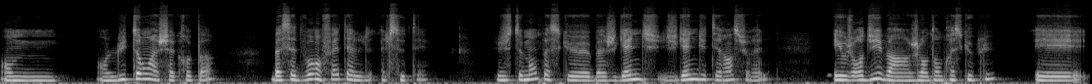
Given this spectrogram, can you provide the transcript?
en, en luttant à chaque repas, bah cette voix, en fait, elle, elle se tait. Justement parce que bah, je, gagne, je gagne du terrain sur elle. Et aujourd'hui, ben, je l'entends presque plus. Et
